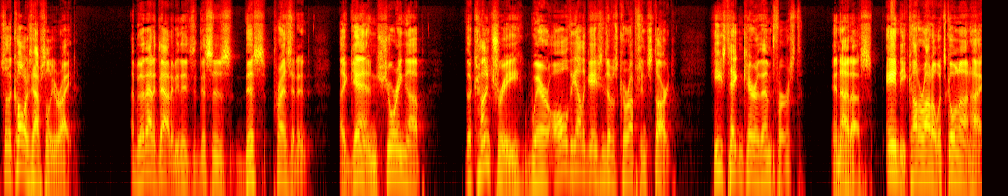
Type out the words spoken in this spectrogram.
So the caller's absolutely right. I mean, without a doubt. I mean, this, this is this president again shoring up the country where all the allegations of his corruption start. He's taking care of them first, and not us. Andy, Colorado, what's going on? Hi.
